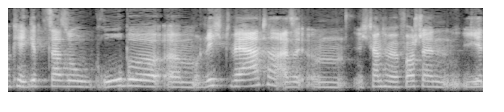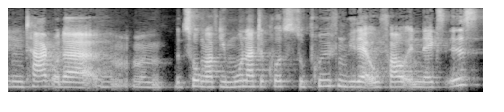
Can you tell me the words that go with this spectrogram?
Okay, gibt es da so grobe ähm, Richtwerte? Also ähm, ich könnte mir vorstellen, jeden Tag oder ähm, bezogen auf die Monate kurz zu prüfen, wie der UV-Index ist.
